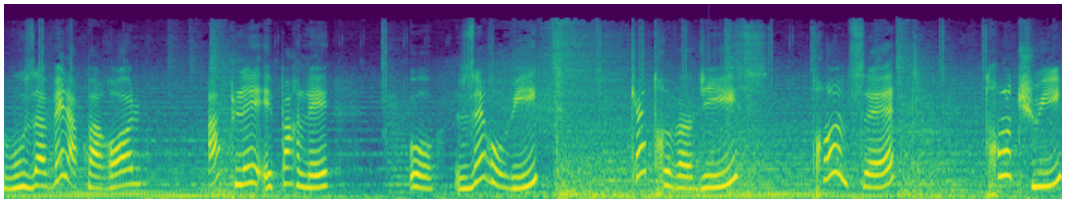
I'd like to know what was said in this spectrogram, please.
Vous avez la parole. Appelez et parlez au 08 90 37 38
